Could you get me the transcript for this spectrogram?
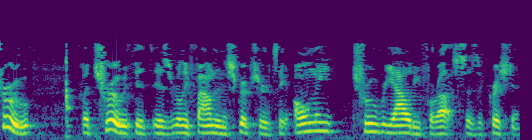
true, but truth is really found in the Scripture. It's the only true reality for us as a Christian.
